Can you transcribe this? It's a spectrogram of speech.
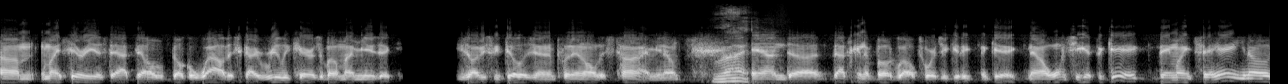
um, my theory is that they'll they'll go, wow, this guy really cares about my music. He's obviously diligent and put in all this time, you know Right. and uh, that's going to bode well towards you getting the gig. Now, once you get the gig, they might say, "Hey, you know,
